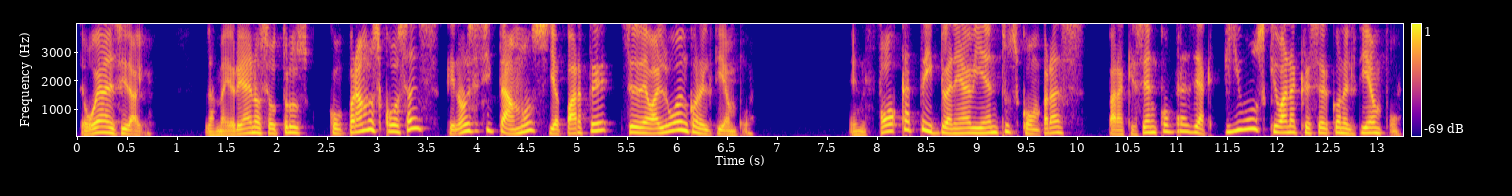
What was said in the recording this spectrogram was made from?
Te voy a decir algo. La mayoría de nosotros compramos cosas que no necesitamos y aparte se devalúan con el tiempo. Enfócate y planea bien tus compras para que sean compras de activos que van a crecer con el tiempo.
